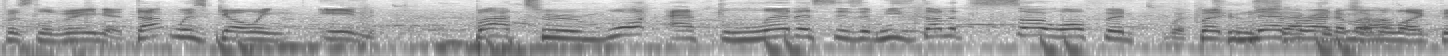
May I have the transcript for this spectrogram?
for Slovenia. That was going in. Batum, what athleticism. He's done it so often, With but never at a moment like this.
